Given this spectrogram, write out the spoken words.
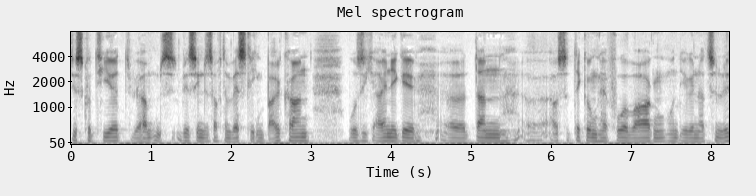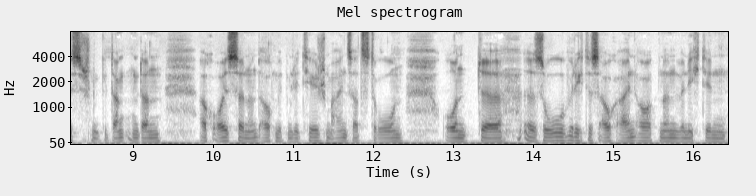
diskutiert. Wir, haben, wir sehen es auf dem westlichen Balkan, wo sich einige äh, dann äh, aus der Deckung hervorwagen und ihre nationalistischen Gedanken dann auch äußern und auch mit militärischem Einsatz drohen. Und äh, so würde ich das auch einordnen, wenn ich den,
